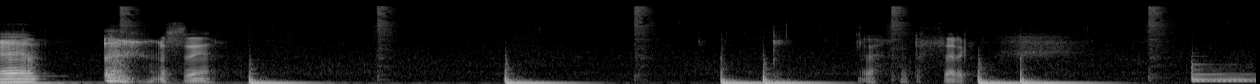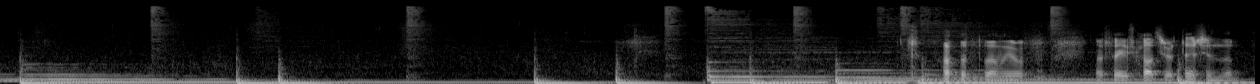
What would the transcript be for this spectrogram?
Um, let's see. pathetic. Me if my face caught your attention then.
